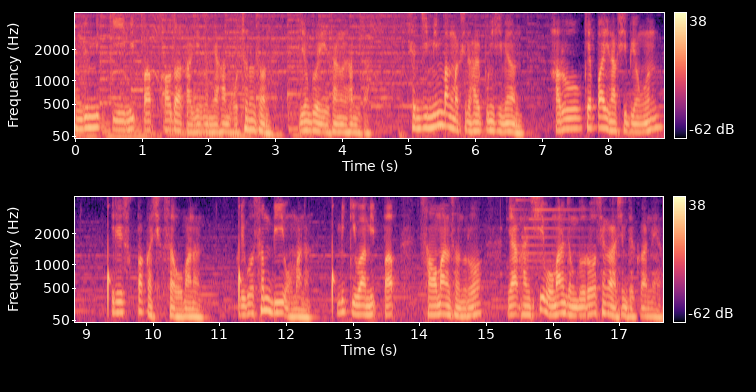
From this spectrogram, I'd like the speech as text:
평균 미끼, 밑밥, 파우더 가격은 약 한 5천원 선 이 정도의 예상을 합니다. 현지 민박 낚시를 할 분이시면 하루 갯바위 낚시 비용은 1일 숙박과 식사 5만원, 그리고 선비 5만원, 미끼와 밑밥 4, 5만원 선으로 약 한 15만원 정도로 생각하시면 될 것 같네요.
